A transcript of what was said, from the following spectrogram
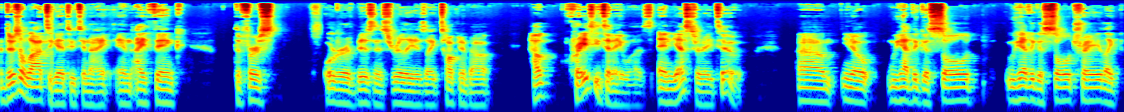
there's a lot to get to tonight, and I think the first order of business really is like talking about how crazy today was, and yesterday too. Um, you know, we had the Gasol, we had the Gasol trade, like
